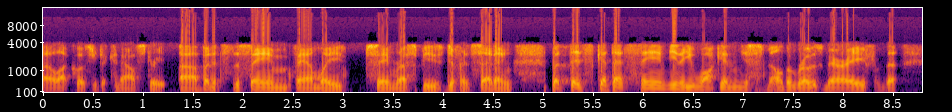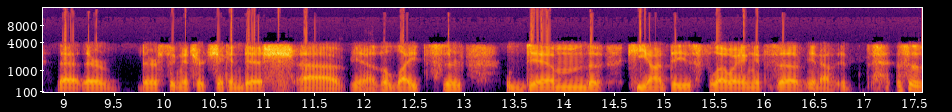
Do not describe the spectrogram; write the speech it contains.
uh, a lot closer to Canal Street. Uh, but it's the same family, same recipes, different setting. But it's got that same. You know, you walk in and you smell the rosemary from the, the their their signature chicken dish. Uh, you know, the lights are dim, the Chianti is flowing. It's uh, you know, it, this is.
